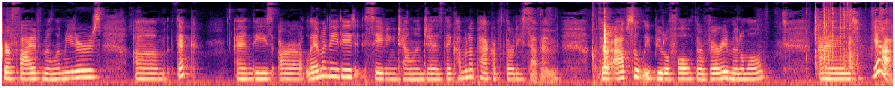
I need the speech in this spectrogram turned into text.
They're five millimeters um, thick. And these are laminated saving challenges. They come in a pack of 37. They're absolutely beautiful. They're very minimal. And yeah,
